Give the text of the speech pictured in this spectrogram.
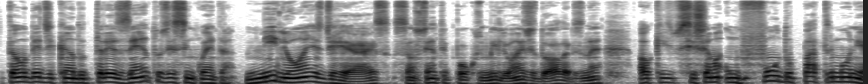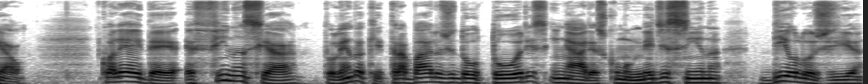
estão dedicando 350 milhões de reais, são cento e poucos milhões de dólares, né, ao que se chama um fundo patrimonial. Qual é a ideia? É financiar, estou lendo aqui, trabalhos de doutores em áreas como medicina, biologia,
